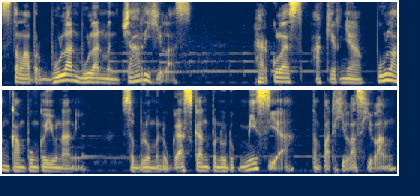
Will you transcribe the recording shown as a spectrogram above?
Setelah berbulan-bulan mencari Hilas, Hercules akhirnya pulang kampung ke Yunani sebelum menugaskan penduduk Misia tempat Hilas hilang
